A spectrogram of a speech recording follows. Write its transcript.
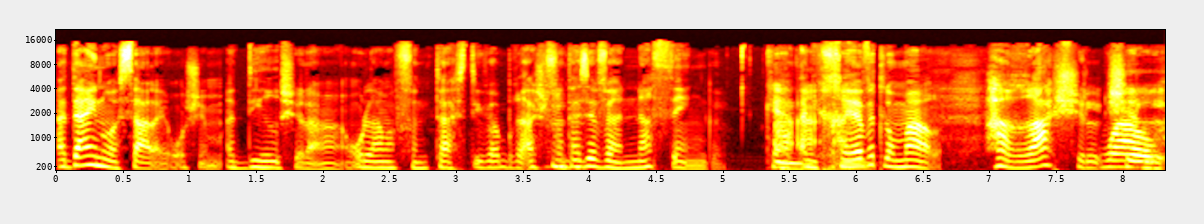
עדיין הוא עשה עליי רושם אדיר של העולם הפנטסטי והבריאה של פנטזיה וה-nothing. כן, אני חייבת לומר, הרע של, וואו, של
